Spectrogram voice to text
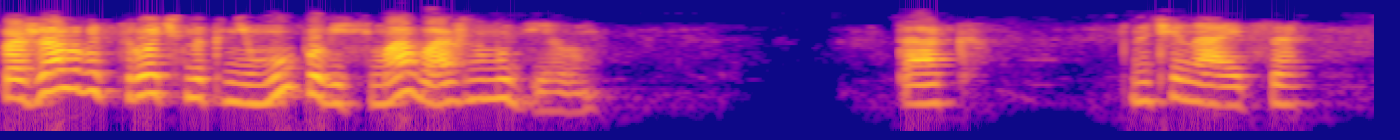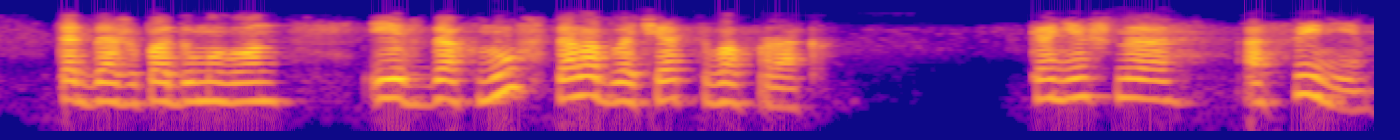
пожаловать срочно к нему по весьма важному делу. Так, начинается, тогда же подумал он, и, вздохнув, стал облачаться во фраг. Конечно, о сыне,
